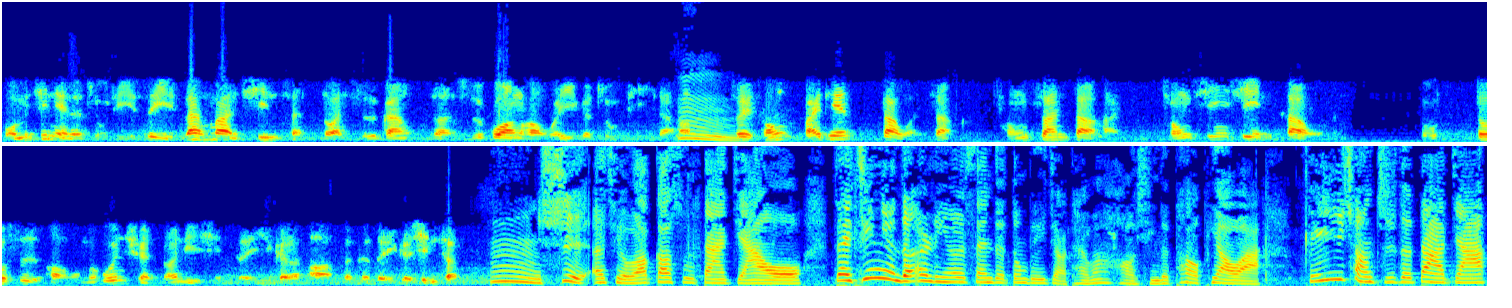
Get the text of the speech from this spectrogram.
我们今年的主题是以浪漫星辰暖时光暖时光哈为一个主题的哈，嗯，所以从白天到晚上，从山到海，从星星到我们都都是哦，我们温泉暖旅行的一个啊整个的一个行程。嗯，是，而且我要告诉大家哦，在今年的二零二三的东北角台湾好行的套票啊，非常值得大家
